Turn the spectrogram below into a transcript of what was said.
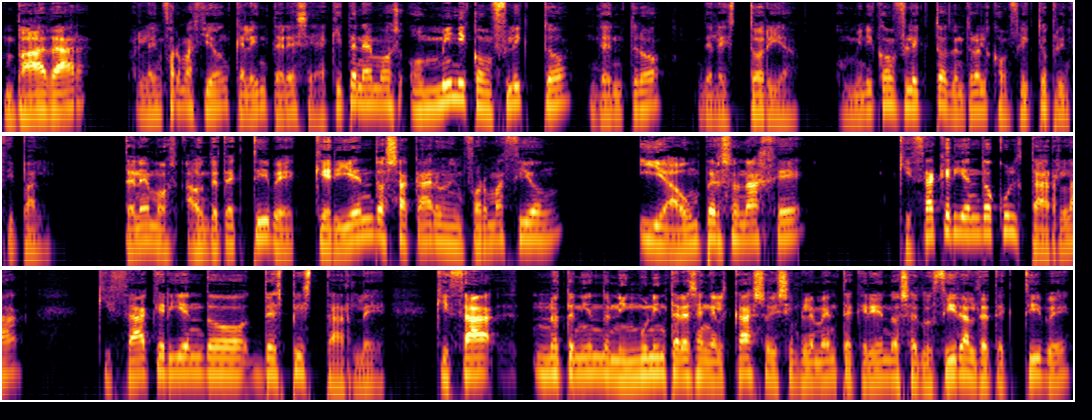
va a dar la información que le interese. Aquí tenemos un mini conflicto dentro de la historia, un mini conflicto dentro del conflicto principal. Tenemos a un detective queriendo sacar una información y a un personaje quizá queriendo ocultarla, quizá queriendo despistarle, quizá no teniendo ningún interés en el caso y simplemente queriendo seducir al detective,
